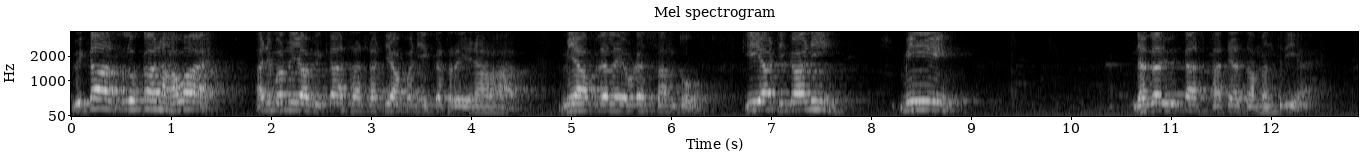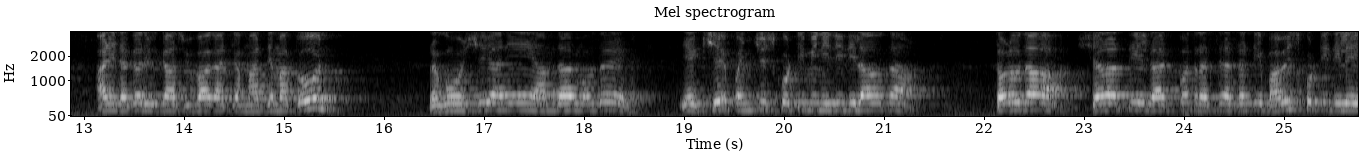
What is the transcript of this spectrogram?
विकास लोकांना हवाय. आणि म्हणून या विकासासाठी आपण एकत्र येणार आहात. मी आपल्याला एवढंच सांगतो की या ठिकाणी मी नगर विकास खात्याचा मंत्री आहे. आणि नगर विकास विभागाच्या माध्यमातून रघुवंशी आणि आमदार महोदय एकशे पंचवीस कोटी मी निधी दिला होता. तळोदा शहरातील राजपथ रस्त्यासाठी बावीस कोटी दिले.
